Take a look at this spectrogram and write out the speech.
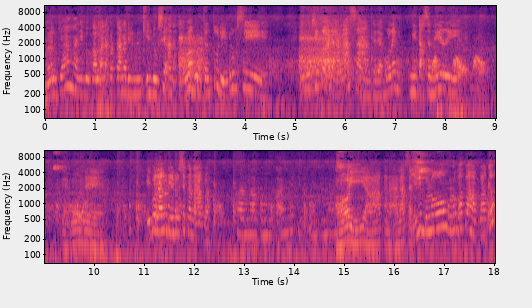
Eh, jangan ibu kalau anak pertama diinduksi anak kedua belum tentu diinduksi. Induksi itu ada alasan, tidak boleh minta sendiri. Tidak boleh. Ibu lalu diinduksi karena apa? Karena pembukaannya tidak maksimal. Oh iya, karena alasan. Ini belum, belum apa-apa tuh.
